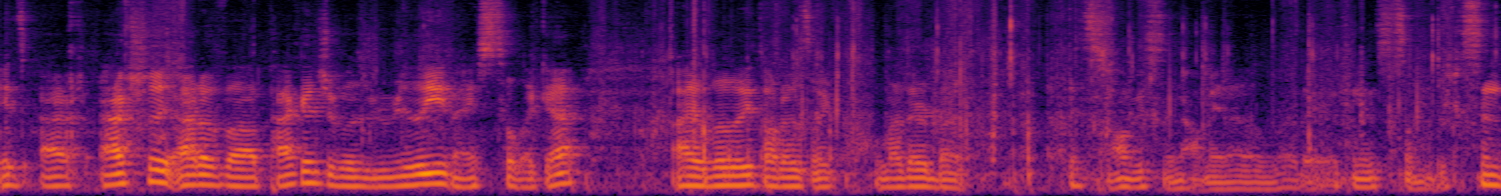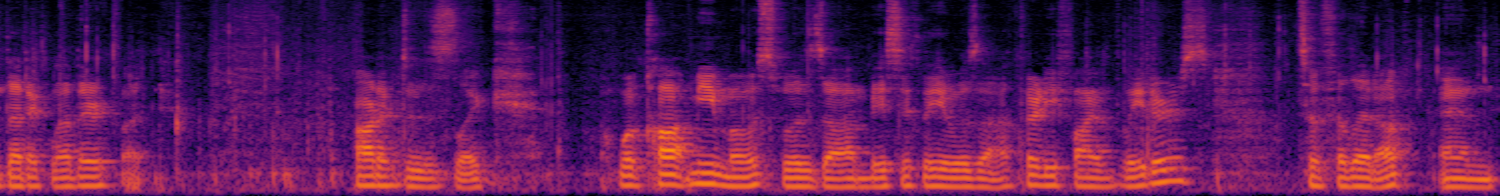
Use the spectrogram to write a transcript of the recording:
it's actually out of a package. It was really nice to look at. I literally thought it was like leather, but it's obviously not made out of leather. I think it's some like, synthetic leather, but product is like what caught me most was um, basically it was uh, 35 liters to fill it up and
